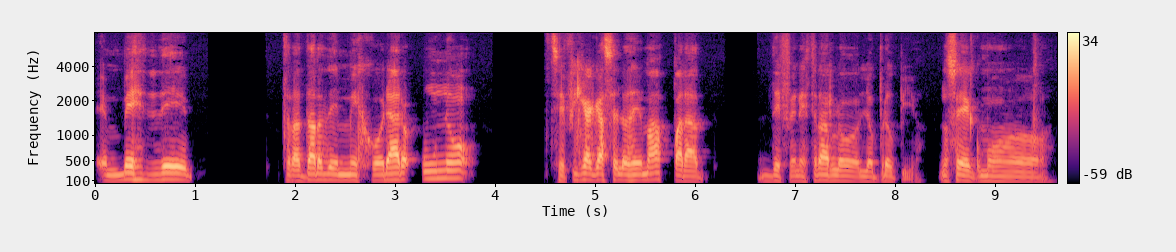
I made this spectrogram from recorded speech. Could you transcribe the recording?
en vez de tratar de mejorar uno, se fija que hace los demás para defenestrar lo, lo propio. No sé, como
